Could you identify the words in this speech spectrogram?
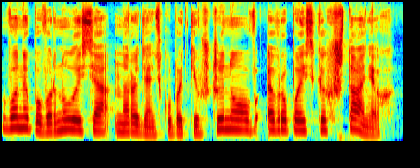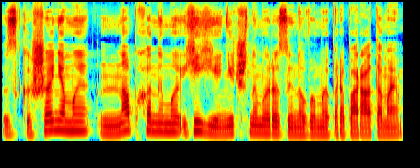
Вони повернулися на радянську батьківщину в європейських штанях з кишенями, напханими гігієнічними резиновими препаратами.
